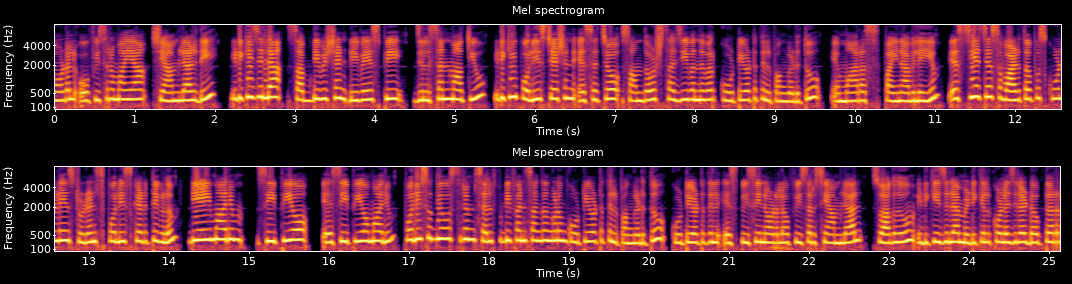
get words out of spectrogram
നോഡൽ ഓഫീസറുമായ ശ്യാംലാൽ ഡി ഇടുക്കി ജില്ലാ sub division DYSP Jilson Mathew Idukki police station S HO Santhosh Sajeev എന്നിവർ കൂട്ടിയോട്ടത്തിൽ പങ്കെടുത്തു. എം ആർ എസ് പൈനാവിലെയും S C H S Vazhathoppu സ്കൂളിലെയും സ്റ്റുഡൻസ് പോലീസ് കേഡറ്റുകളും ഡിഐമാരും C P O A C P ഒമാരും പോലീസ് ഉദ്യോഗസ്ഥരും സെൽഫ് ഡിഫൻസ് അംഗങ്ങളും കൂട്ടിയോട്ടത്തിൽ പങ്കെടുത്തു. കൂട്ടിയോട്ടത്തിൽ S P C nodal officer Shyamlal സ്വാഗതവും ഇടുക്കി ജില്ലാ മെഡിക്കൽ കോളേജിലെ ഡോക്ടർ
